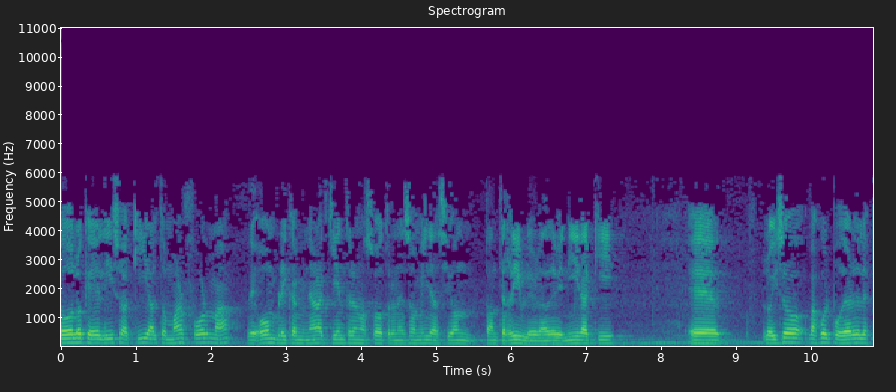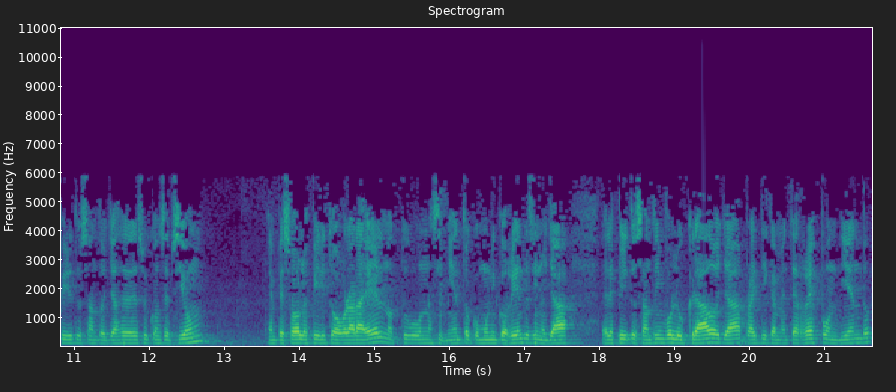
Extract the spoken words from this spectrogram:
todo lo que Él hizo aquí al tomar forma de hombre y caminar aquí entre nosotros en esa humillación tan terrible, ¿verdad? De venir aquí. Eh, lo hizo bajo el poder del Espíritu Santo ya desde su concepción. Empezó el Espíritu a orar a Él, no tuvo un nacimiento común y corriente, sino ya el Espíritu Santo involucrado, ya prácticamente respondiendo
